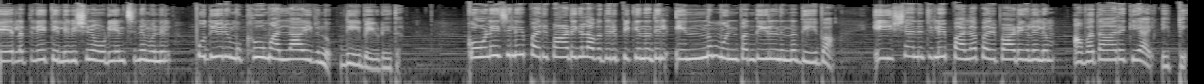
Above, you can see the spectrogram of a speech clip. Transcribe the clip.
കേരളത്തിലെ ടെലിവിഷൻ ഓഡിയൻസിന് മുന്നിൽ പുതിയൊരു മുഖവുമല്ലായിരുന്നു ദീപയുടേത്. കോളേജിലെ പരിപാടികൾ അവതരിപ്പിക്കുന്നതിൽ എന്നും മുൻപന്തിയിൽ നിന്ന ദീപ ഏഷ്യാനെറ്റിലെ പല പരിപാടികളിലും അവതാരകയായി എത്തി.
